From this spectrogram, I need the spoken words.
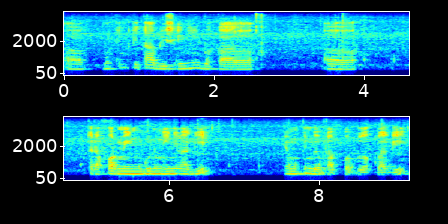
Uh, mungkin kita habis ini bakal uh, terraforming gunung ini lagi. Ya mungkin beberapa blok lagi.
